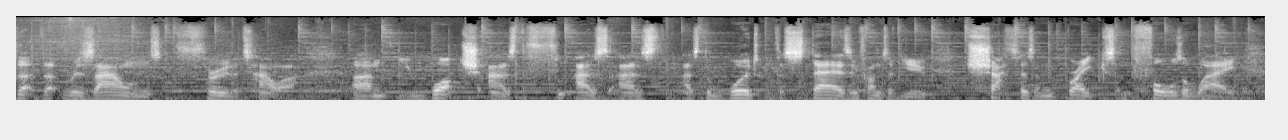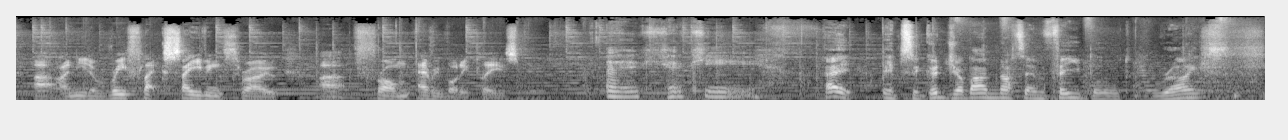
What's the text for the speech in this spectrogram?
that that resounds through the tower. Um, you watch as the fl- as as as the wood of the stairs in front of you shatters and breaks and falls away. Uh, I need a reflex saving throw uh, from everybody, please. Okay. Hey, it's a good job I'm not enfeebled, right?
